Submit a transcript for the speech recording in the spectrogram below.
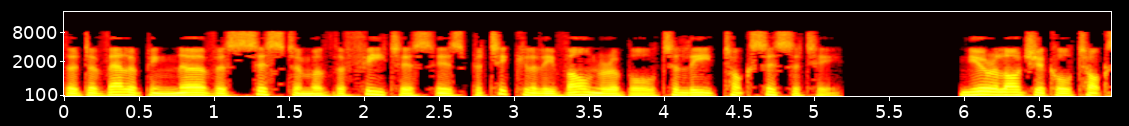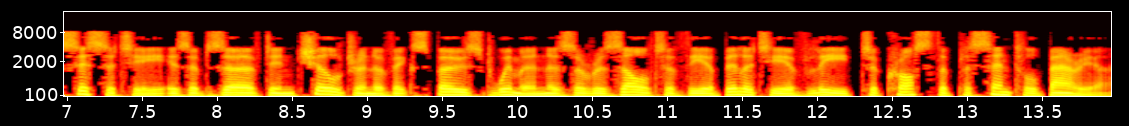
The developing nervous system of the fetus is particularly vulnerable to lead toxicity. Neurological toxicity is observed in children of exposed women as a result of the ability of lead to cross the placental barrier.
